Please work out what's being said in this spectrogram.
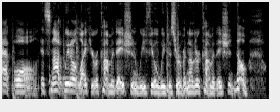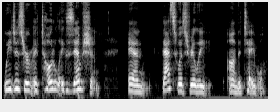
at all. It's not, we don't like your accommodation. We feel we deserve another accommodation. No, we deserve a total exemption. And that's what's really on the table.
